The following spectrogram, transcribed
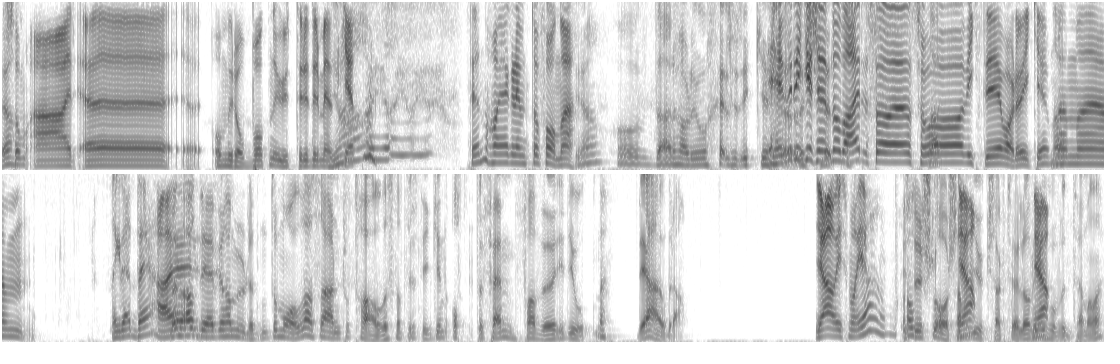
Ja. Som er eh, om roboten utrydder menneskeheten. Ja, ja, ja, ja, Den har jeg glemt å få ned. ja. Og der har det jo heller ikke Heller ikke skjedd noe der, så, så viktig var det jo ikke. Nei. Men eh, det er greit, det er Men av det vi har muligheten til å måle, da, så er den totale statistikken 8-5 favør idiotene. Det er jo bra. Ja, hvis man Ja. Hvis du slår sammen Ja. de ukesaktuelle og de Ja. hovedtemaene.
